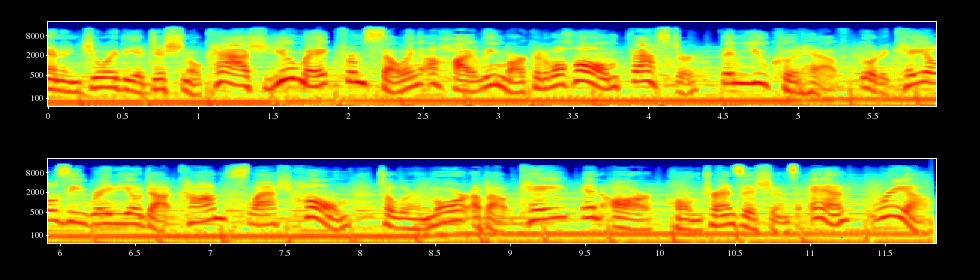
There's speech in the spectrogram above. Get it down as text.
and enjoy the additional cash you make from selling a highly marketable home faster than you could have. Go to klzradio.com slash home to learn more about K&R Home Transitions and ReUp.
